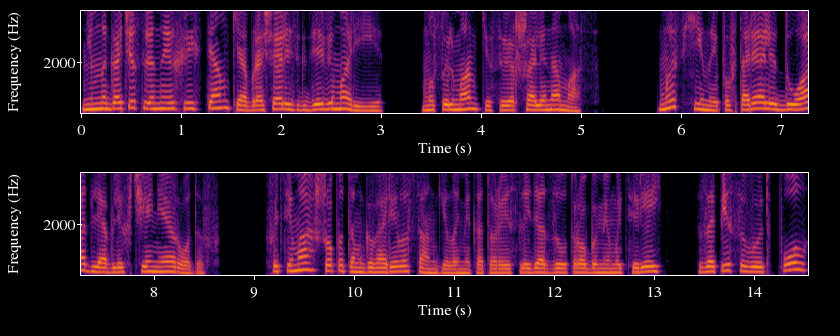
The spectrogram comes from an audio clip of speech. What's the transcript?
Немногочисленные христианки обращались к Деве Марии. Мусульманки совершали намаз. Мы с Хиной повторяли дуа для облегчения родов. Фатима шепотом говорила с ангелами, которые следят за утробами матерей, записывают пол,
